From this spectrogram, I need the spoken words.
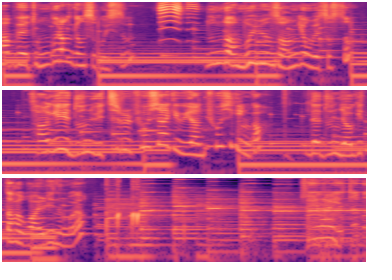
밥 왜 동글 안경 쓰고 있음? 눈도 안 보이면서 안경 왜 썼어? 자기 눈 위치를 표시하기 위한 표식인가? 내 눈 여기 있다 하고 알리는 거야? 기화 유튜브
